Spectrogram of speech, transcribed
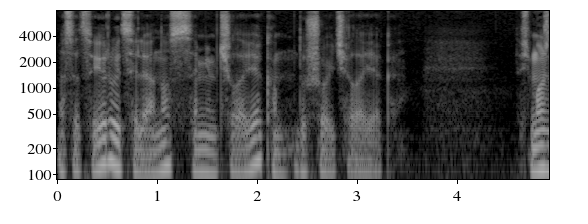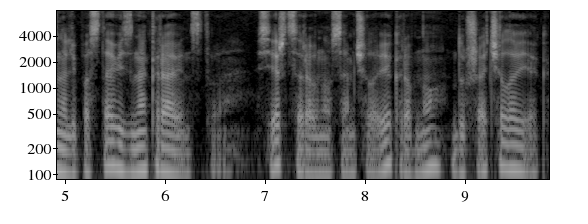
Ассоциируется ли оно с самим человеком, душой человека? То есть можно ли поставить знак равенства? Сердце равно сам человек равно душа человека.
